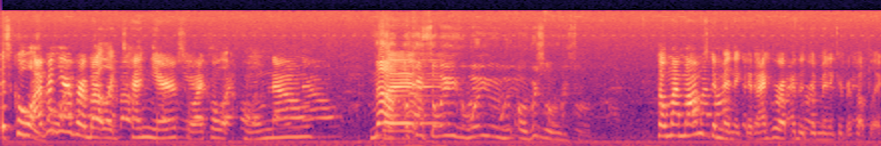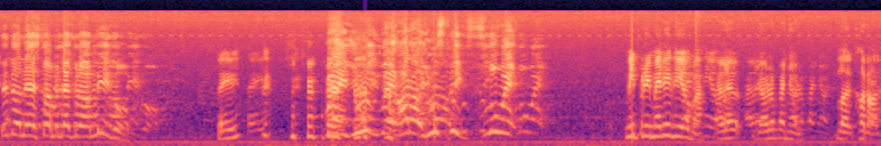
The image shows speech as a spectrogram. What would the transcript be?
It's cool. I've been here for about like ten years, so I call it home now. Nah. Okay. So where you where you originally from? So my mom's Dominican. I grew up in the Dominican Republic. They done that stuff in that amigo. See? Wait, you wait. Hold on. You speak fluent. Mi primer idioma. Hablo, yo hablo español. Look, hold on.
